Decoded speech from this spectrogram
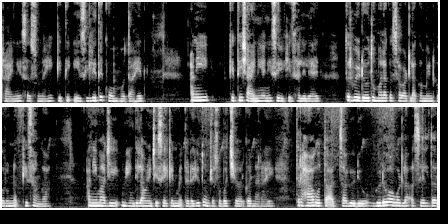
ड्रायनेस असूनही किती इझिली ते कोंब होत आहेत आणि किती शायनी आणि सिल्की झालेले आहेत. तर व्हिडिओ तुम्हाला कसा वाटला कमेंट करून नक्की सांगा. आणि माझी मेहंदी लावण्याची सेकंड मेथडही तुमच्यासोबत शेअर करणार आहे. तर हा होता आजचा व्हिडिओ व्हिडिओ आवडला असेल तर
